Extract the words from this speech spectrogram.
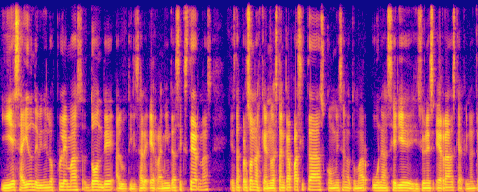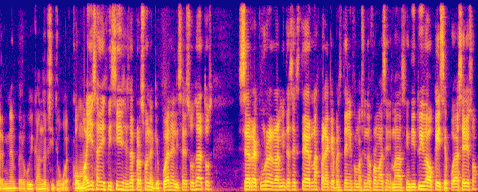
Y es ahí donde vienen los problemas, donde al utilizar herramientas externas, estas personas que no están capacitadas comienzan a tomar una serie de decisiones erradas que al final terminan perjudicando el sitio web. Como hay esa deficiencia, esa persona que puede analizar esos datos, se recurre a herramientas externas para que presenten la información de forma más intuitiva, ok, se puede hacer eso,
